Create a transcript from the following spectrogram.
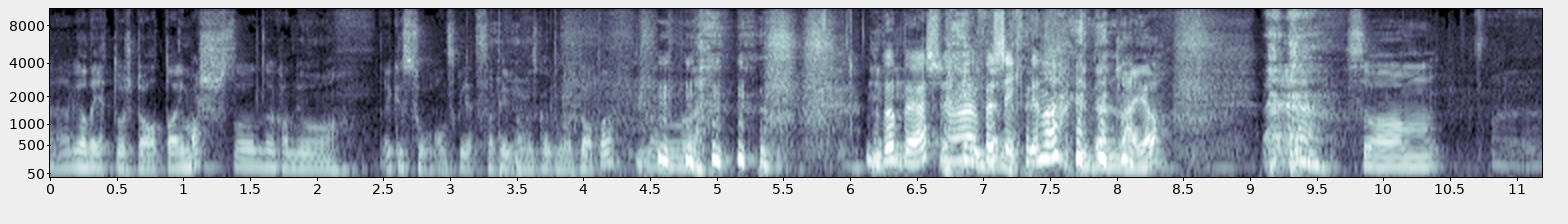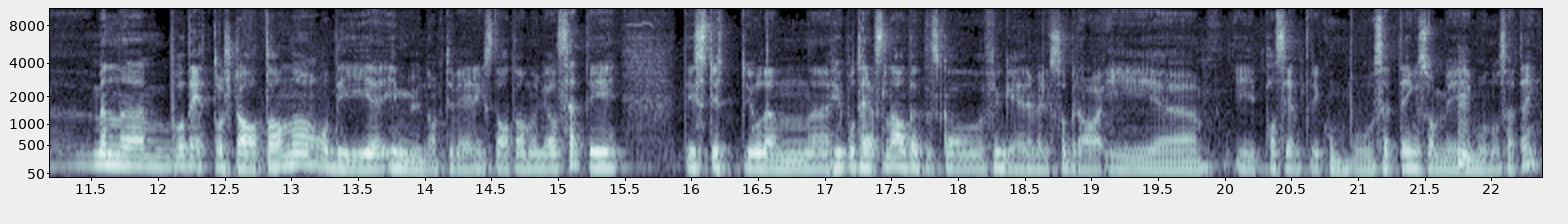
Eh, Vi hadde ettårsdata i mars, så det kan jo det er ikke så vanskelig å gjette seg til når vi skal ha toårsdata. Men eh, på børs, du er forsiktig nå. i den leia. Så, øh, men øh, både ettårsdataene og de immunaktiveringsdataene vi har sett, de, de støtter jo den hypotesen da, at dette skal fungere vel så bra i, i pasienter i kombosetting som i monosetting.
